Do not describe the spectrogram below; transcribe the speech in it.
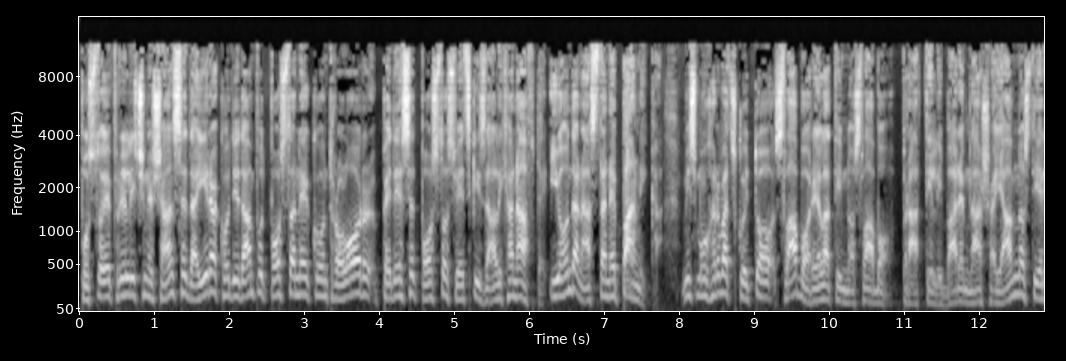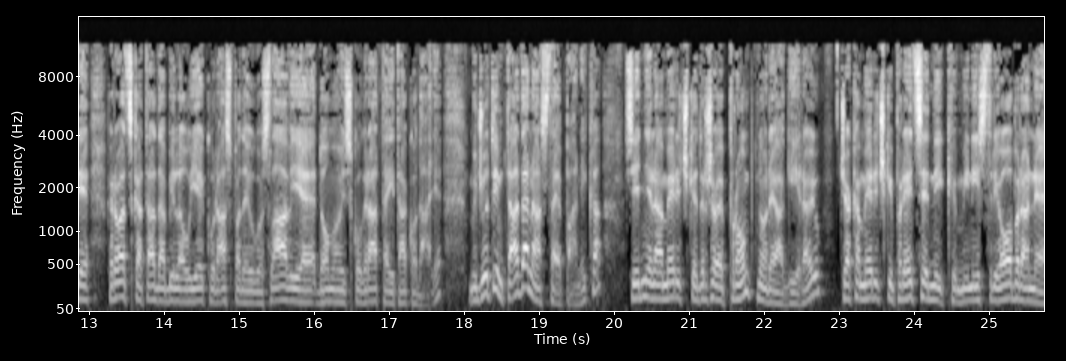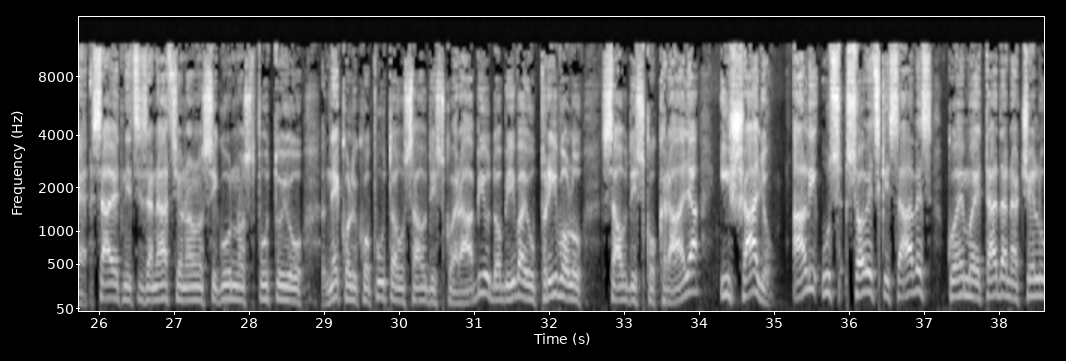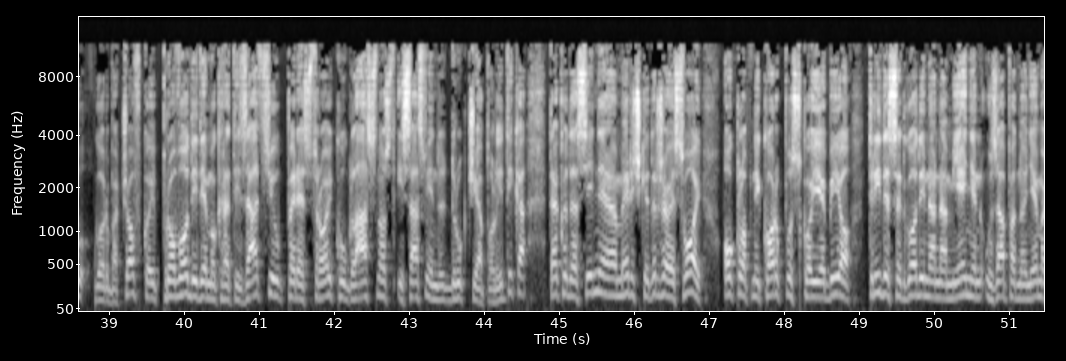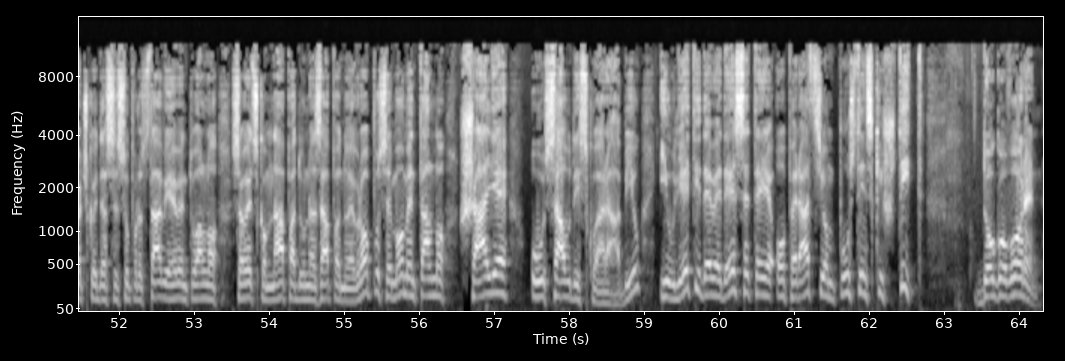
postoje prilične šanse da Irak odjedanput postane kontrolor 50% svjetskih zaliha nafte i onda nastane panika. Mi smo u Hrvatskoj to slabo, relativno slabo pratili, barem naša javnost, jer je Hrvatska tada bila u jeku raspada Jugoslavije, domovinskog rata i tako dalje. Međutim, tada nastaje panika, Sjedinjene američke države promptno reagiraju, čak američki predsjednik, ministri obrane, savjetnici za nacionalnu sigurnost putuju nekoliko puta u Saudijsku Arabiju, dobivaju privolu Saudijskog kralja i šalju ali uz Sovjetski savez kojemu je tada na čelu Gorbačov koji provodi demokratizaciju, perestrojku, glasnost i sasvim drugčija politika, tako da Sjedinjene američke države svoj oklopni korpus koji je bio 30 godina namijenjen u zapadnoj Njemačkoj da se suprotstavi eventualno sovjetskom napadu na zapadnu Europu se momentalno šalje u Saudijsku Arabiju i u ljeti 90. je operacijom Pustinski štit dogovoren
